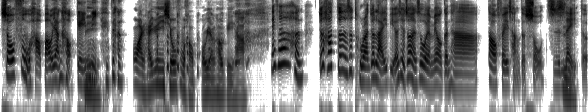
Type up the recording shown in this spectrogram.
修复好、保养好给你，这样。哇，你还愿意修复好、保养好给他？哎、真的很，就他真的是突然就来一笔，而且重点是我也没有跟他到非常的熟之类的。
